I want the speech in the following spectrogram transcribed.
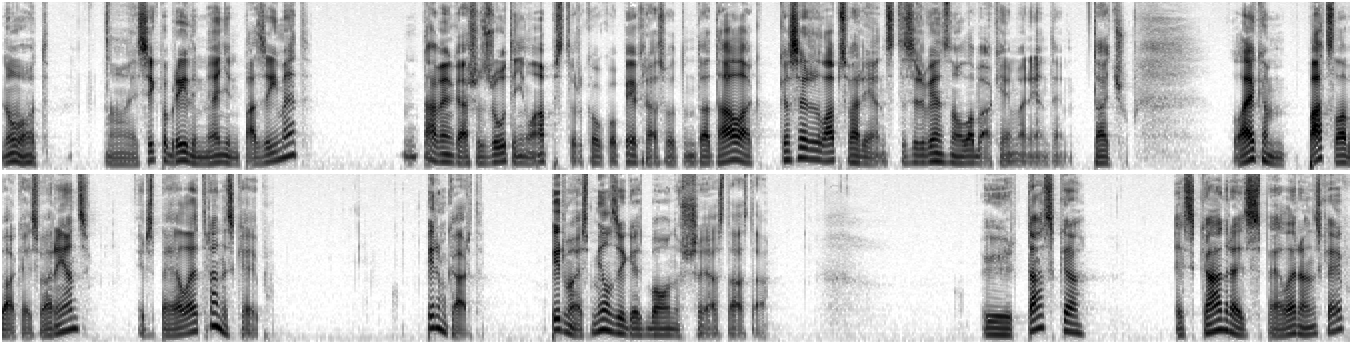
Nu, ot. Es ik pa brīdim mēģinu pazīmēt. Tā vienkārši uz rūtiņa lapas tur kaut ko piekrāsot un tā tālāk. Kas ir labs variants? Tas ir viens no labākajiem variantiem. Taču, laikam, pats labākais variants ir spēlēt runescape. Pirmkārt, pirmais milzīgais bonus šajā stāstā ir tas, ka es kādreiz spēlēju runescape,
